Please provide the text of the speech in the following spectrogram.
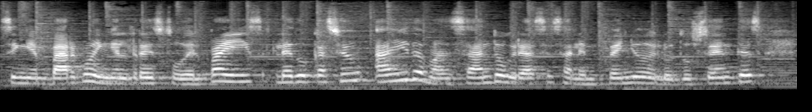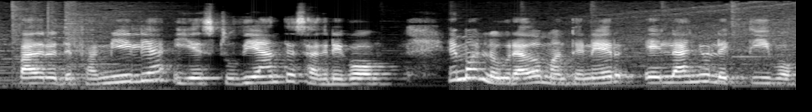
Sin embargo, en el resto del país, la educación ha ido avanzando gracias al empeño de los docentes, padres de familia y estudiantes, agregó. Hemos logrado mantener el año lectivo.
